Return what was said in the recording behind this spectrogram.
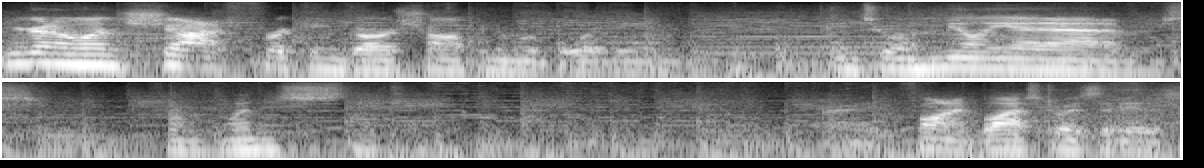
You're gonna one-shot frickin' Garchomp into oblivion. Into a million atoms. From whence they came. Alright, fine. Blastoise it is.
